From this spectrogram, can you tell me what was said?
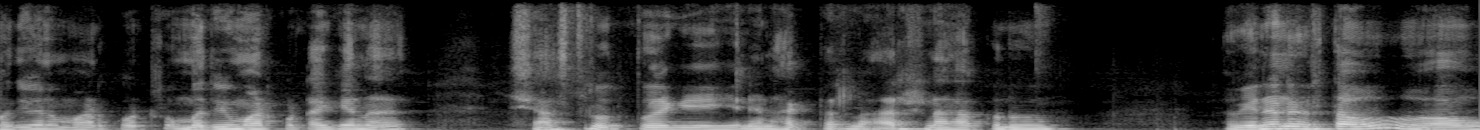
ಮದುವೆನ ಮಾಡಿಕೊಟ್ರು. ಮದುವೆ ಮಾಡಿಕೊಟ್ಟಾಗೇನು ಶಾಸ್ತ್ರೋಕ್ತವಾಗಿ ಏನೇನು ಹಾಕ್ತಾರಲ್ಲ, ಅರಿಶಿಣ ಹಾಕೋದು ಅವೇನೇನೋ ಇರ್ತಾವೆ, ಅವು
